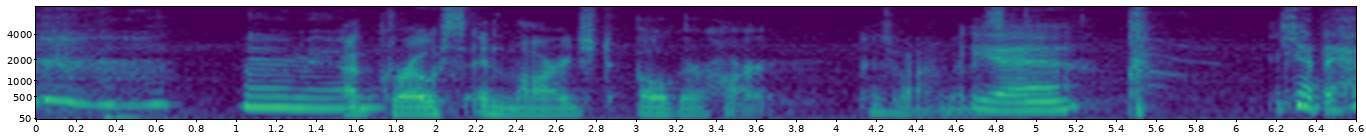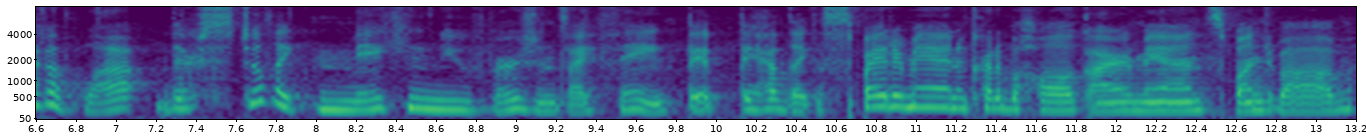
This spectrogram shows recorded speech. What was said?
Oh man. A gross enlarged ogre heart is what I'm gonna say. Yeah. Yeah, they had a lot. They're still like making new versions, I think. They they had like a Spider-Man, Incredible Hulk, Iron Man, SpongeBob.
